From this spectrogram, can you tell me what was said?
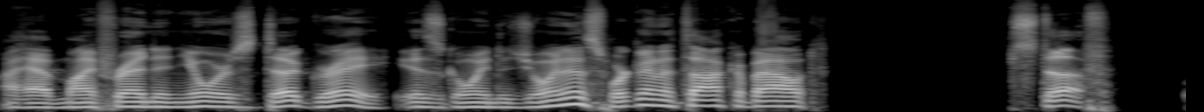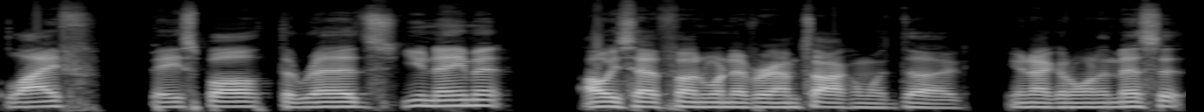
I have my friend and yours, Doug Gray, is going to join us. We're going to talk about stuff, life, baseball, the Reds, you name it. Always have fun whenever I'm talking with Doug. You're not going to want to miss it.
